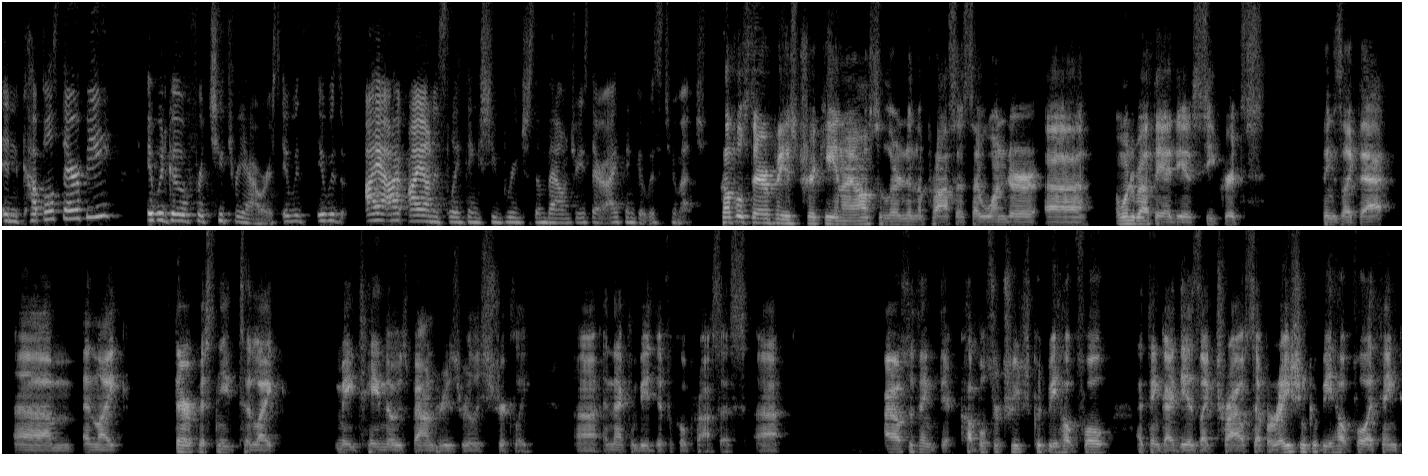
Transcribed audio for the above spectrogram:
in couples therapy it would go for two three hours. It was it was I, I, I honestly think she breached some boundaries there. I think it was too much. Couples therapy is tricky and i also learned in the process i wonder uh i wonder about the idea of secrets things like that. Um and like therapists need to like maintain those boundaries really strictly uh, and that can be a difficult process. Uh, i also think that couples retreats could be helpful. I think ideas like trial separation could be helpful. I think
